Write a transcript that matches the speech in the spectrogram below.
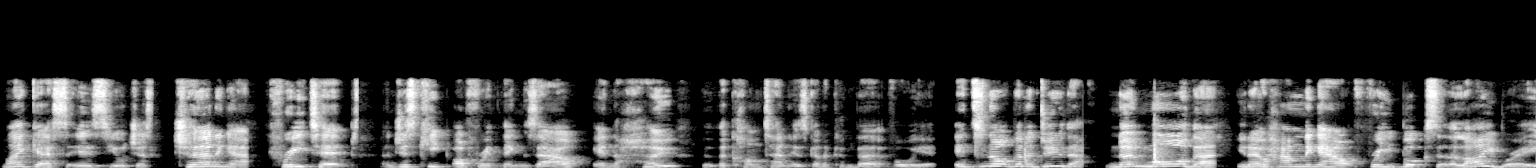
My guess is you're just churning out free tips and just keep offering things out in the hope that the content is going to convert for you. It's not going to do that. No more than, you know, handing out free books at the library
